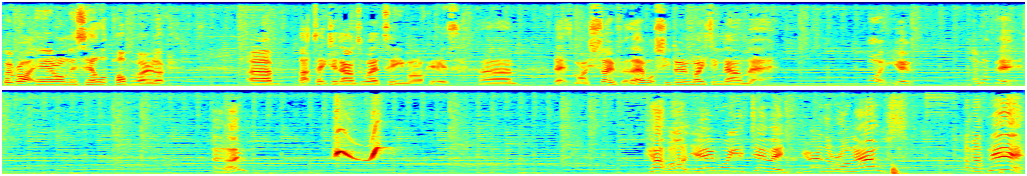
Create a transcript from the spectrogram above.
We're right here on this hill at Popovo, look. Um, that takes you down to where T Market is. Um, there's my chauffeur there. What's she doing waiting down there? Oi, you. I'm up here. Hello? Come on, you. What are you doing? You're in the wrong house. I'm up here.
